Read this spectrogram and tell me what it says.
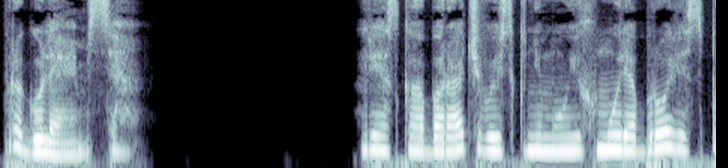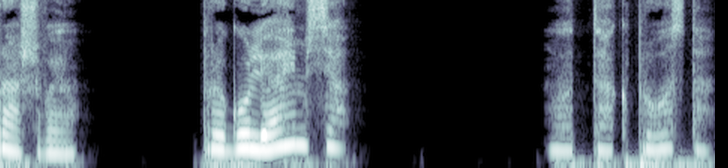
Прогуляемся. Резко оборачиваюсь к нему и, хмуря брови, спрашиваю. Прогуляемся? Вот так просто.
